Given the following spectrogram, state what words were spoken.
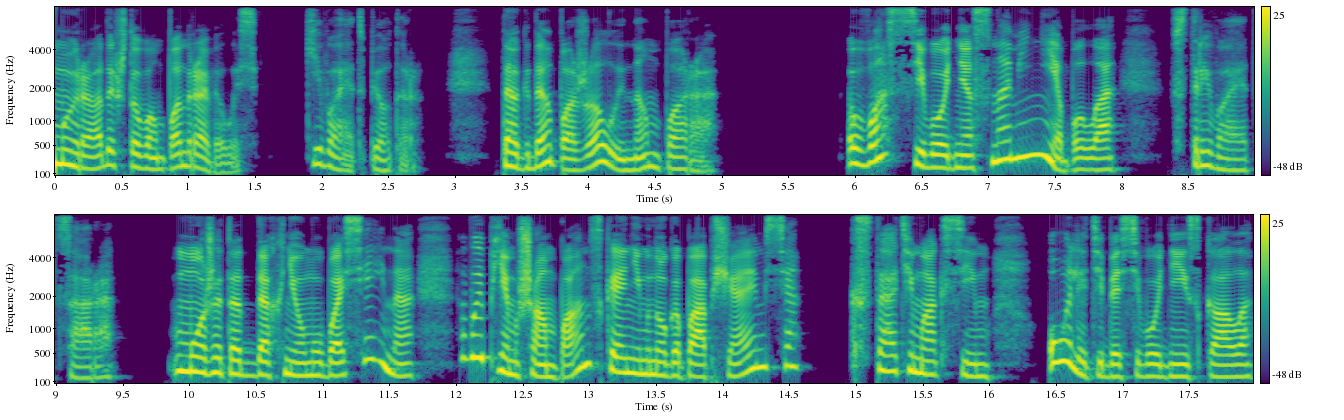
мы рады, что вам понравилось», — кивает Пётр. «Тогда, пожалуй, нам пора». «Вас сегодня с нами не было», — встревает Сара. «Может, отдохнем у бассейна, выпьем шампанское, немного пообщаемся? Кстати, Максим, Оля тебя сегодня искала.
